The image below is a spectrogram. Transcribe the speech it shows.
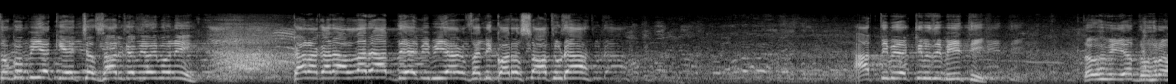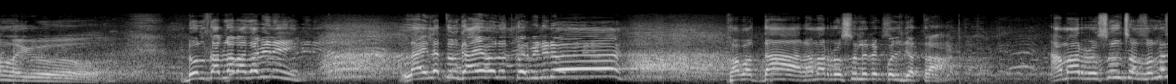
তোকে বিয়ে কি ইচ্ছা সার গামি হইব নি? কারা কারা আল্লাহরে হাত দিয়ে বিয়া সাথে করো, সাথ উড়া। আত্মি ব্যক্তি বুঝি ভীতি। তোকে বিয়া দোহরান লাগবো। ডোল তাবলা বাজাবি নি? লাইলাতুল গায়ে হলুদ করবি নি রে? খবরদার, আমার রসুলের কুল যাত্রা আমার রসুল সাল্লাহ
